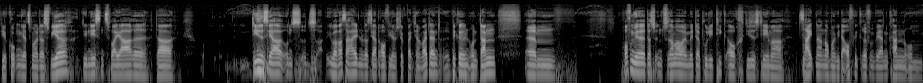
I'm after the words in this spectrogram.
Wir gucken jetzt mal, dass wir die nächsten zwei Jahre da dieses Jahr uns, uns über Wasser halten und das Jahr darauf wieder ein Stück weit weiterentwickeln und dann ähm, hoffen wir, dass in Zusammenarbeit mit der Politik auch dieses Thema zeitnah nochmal wieder aufgegriffen werden kann, um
